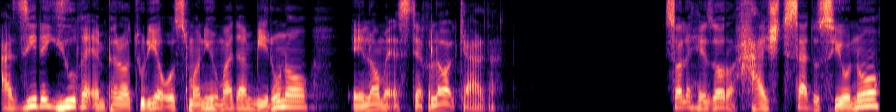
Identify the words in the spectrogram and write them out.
از زیر یوغ امپراتوری عثمانی اومدن بیرون و اعلام استقلال کردند. سال 1839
